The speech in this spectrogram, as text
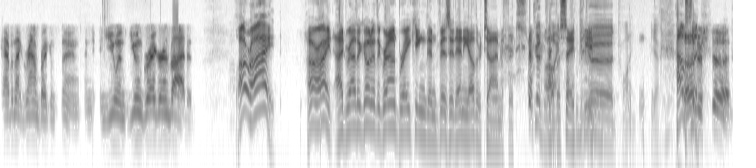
having that groundbreaking soon. And, and you and you and Greg are invited. All right. All right. I'd rather go to the groundbreaking than visit any other time if it's Good all point. the same. Good point. Yeah. How's the- Understood.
